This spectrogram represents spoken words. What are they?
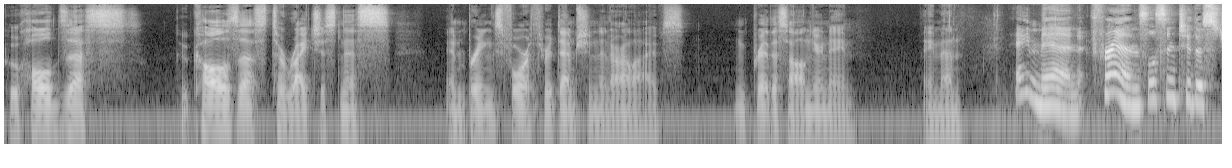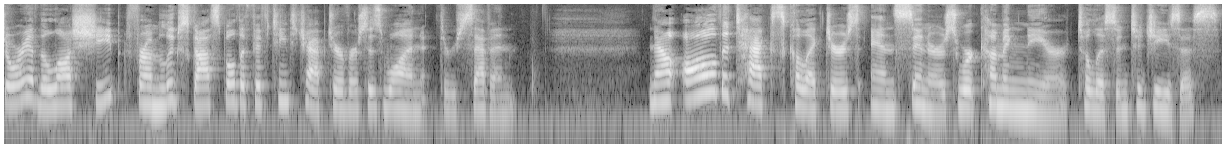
who holds us, who calls us to righteousness and brings forth redemption in our lives. We pray this all in your name. Amen. Amen. Friends, listen to the story of the lost sheep from Luke's Gospel, the 15th chapter, verses 1 through 7. Now all the tax collectors and sinners were coming near to listen to Jesus.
